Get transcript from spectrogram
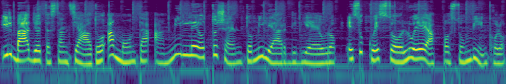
Il budget stanziato ammonta a 1800 miliardi di euro e su questo l'UE ha posto un vincolo.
